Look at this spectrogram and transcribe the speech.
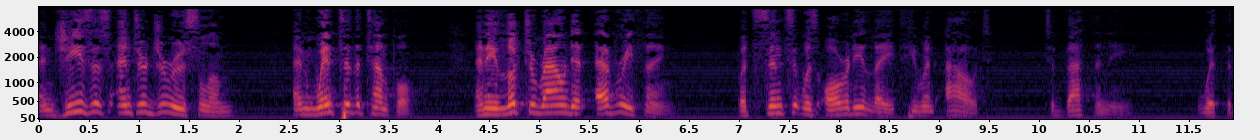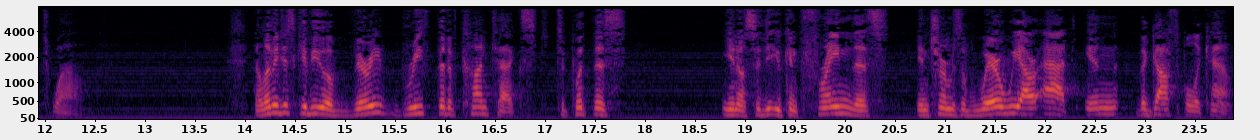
And Jesus entered Jerusalem and went to the temple. And he looked around at everything. But since it was already late, he went out to Bethany with the twelve. Now, let me just give you a very brief bit of context to put this you know, so that you can frame this in terms of where we are at in the gospel account.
